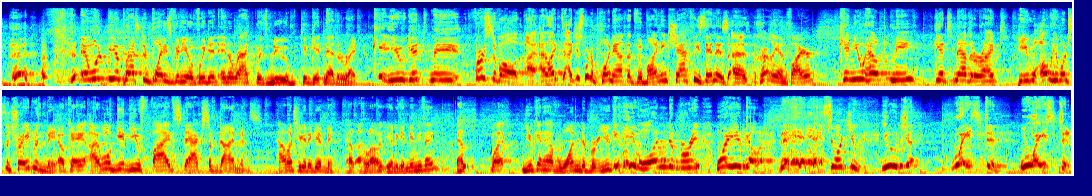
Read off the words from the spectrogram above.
it wouldn't be a PrestonPlayz video if we didn't interact with Noob to get netherite. Can you get me? First of all, I, I like. To, I just want to point out that the mining shaft he's in is uh, currently on fire. Can you help me get netherite? He oh he wants to trade with me. Okay, I will give you five stacks of diamonds. How much are you gonna give me? Hello? You gonna give me anything? What? You can have one debris. You give me one debris. Where do you go? That's what you you just wasted. Wasted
